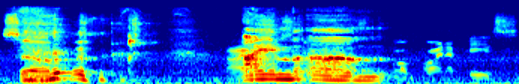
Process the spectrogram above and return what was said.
So I was I'm, um, one point apiece.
